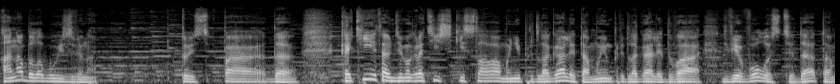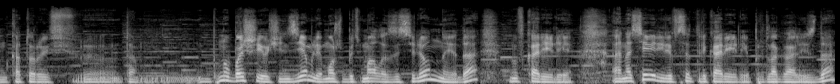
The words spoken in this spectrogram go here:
она была бы уязвлена. То есть, по, да, какие там демократические слова мы не предлагали, там мы им предлагали два, две волости, да, там, которые, э, там, ну, большие очень земли, может быть, мало заселенные, да, ну, в Карелии. А на севере или в центре Карелии предлагались, да,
